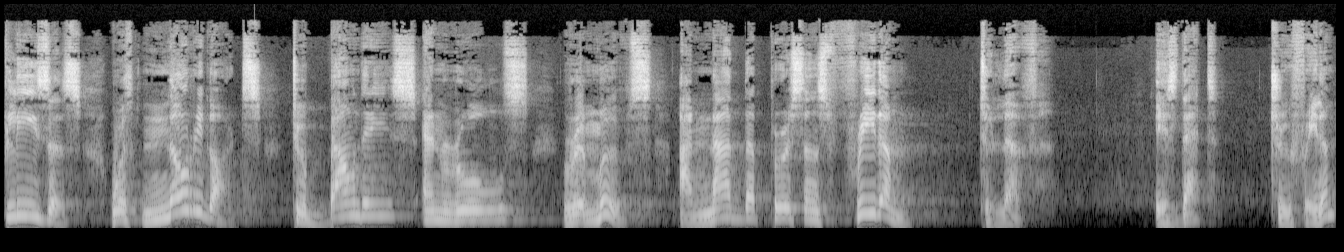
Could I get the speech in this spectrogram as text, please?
pleases with no regards to boundaries and rules removes another person's freedom to love. Is that true freedom?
